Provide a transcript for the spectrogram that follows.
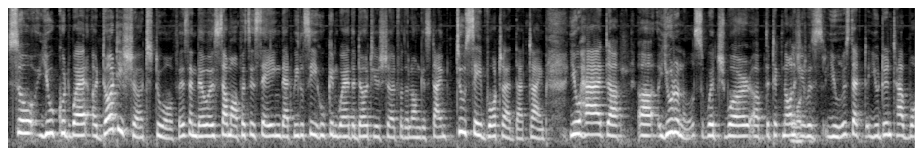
So you could wear a dirty shirt to office, and there was some offices saying that we'll see who can wear the dirtiest shirt for the longest time to save water at that time. You had uh, uh, urinals, which were uh, the technology Water. was used that you didn't have water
